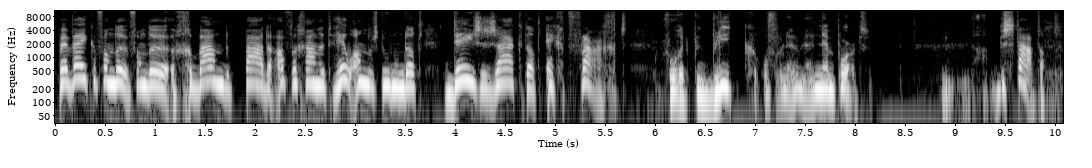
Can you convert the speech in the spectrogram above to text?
wij wijken van de, van de gebaande paden af, we gaan het heel anders doen... omdat deze zaak dat echt vraagt voor het publiek of een, een, een import. Bestaat dat?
